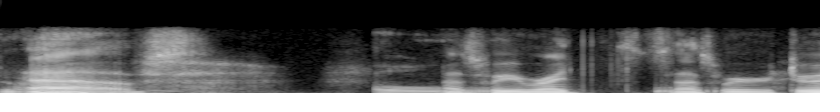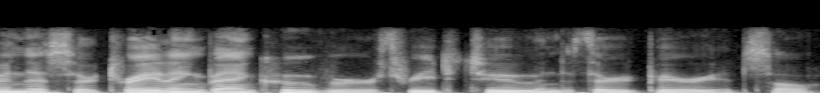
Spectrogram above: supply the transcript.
Avs. Oh. As we write as we're doing this, they're trailing Vancouver three to two in the third period, so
